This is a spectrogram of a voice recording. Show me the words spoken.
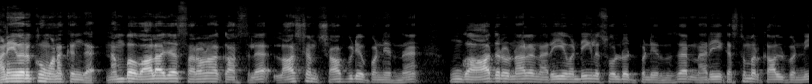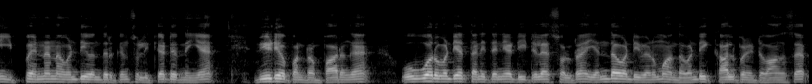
அனைவருக்கும் வணக்கங்க. நம்ம வாலாஜா சரவணா கார்ஸில் லாஸ்ட் டைம் ஷாப் வீடியோ பண்ணியிருந்தேன். உங்கள் ஆதரவுனால நிறைய வண்டிகளை சோல்ட் அவுட் பண்ணியிருந்தேன் சார். நிறைய கஸ்டமர் கால் பண்ணி இப்போ என்னென்ன வண்டி வந்திருக்குன்னு சொல்லி கேட்டிருந்தீங்க. வீடியோ பண்ணுறேன் பாருங்கள் ஒவ்வொரு வண்டியாக தனித்தனியாக டீட்டெயிலாக சொல்கிறேன் எந்த வண்டி வேணுமோ அந்த வண்டிக்கு கால் பண்ணிவிட்டு வாங்க சார்.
